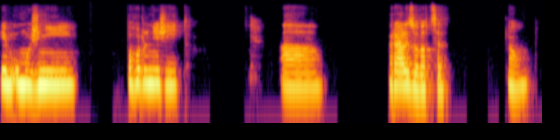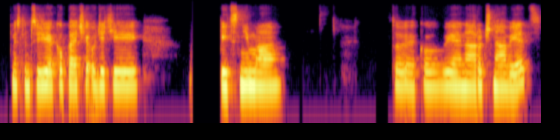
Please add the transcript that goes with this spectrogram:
jim umožní pohodlně žít a realizovat se. No, myslím si, že jako péče o děti, být s nima, to je, jako je náročná věc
